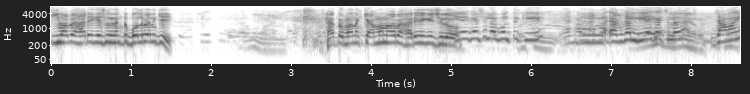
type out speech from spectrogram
কীভাবে হারিয়ে গেছিলেন একটু বলবেন কি? হ্যাঁ তো মানে কেমন ভাবে হারিয়ে গেছিল? নিয়ে গেছিল বলতে কি উম, একজন নিয়ে গেছিল জামাই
